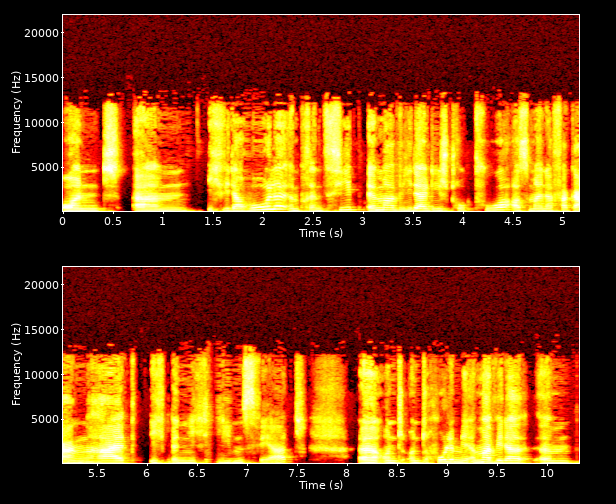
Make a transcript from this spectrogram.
Und ähm, ich wiederhole im Prinzip immer wieder die Struktur aus meiner Vergangenheit. Ich bin nicht liebenswert äh, und, und hole mir immer wieder ähm,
